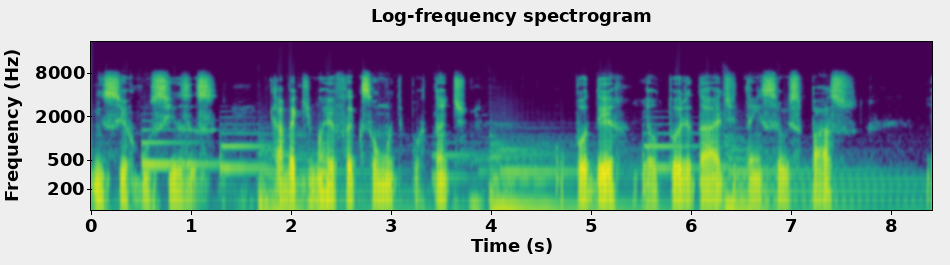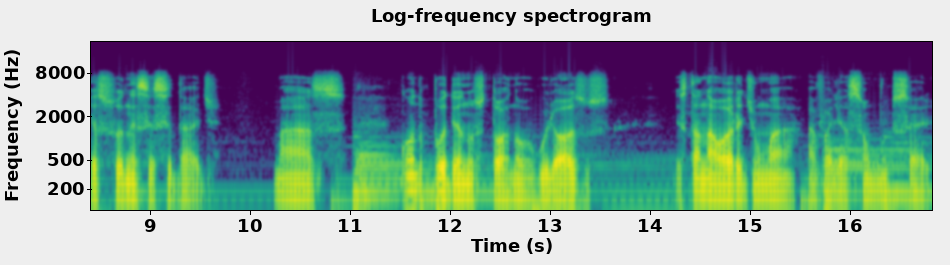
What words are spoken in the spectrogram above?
incircuncisas. Cabe aqui uma reflexão muito importante. O poder e a autoridade têm seu espaço e a sua necessidade. Mas, quando o poder nos torna orgulhosos, está na hora de uma avaliação muito séria.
